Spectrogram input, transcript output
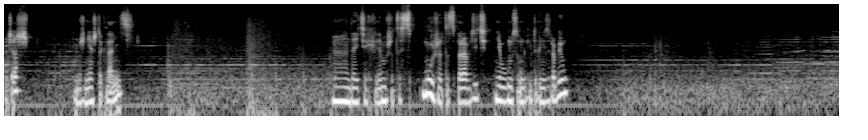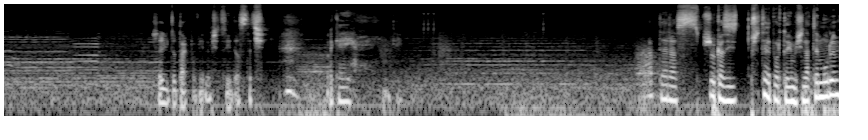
Chociaż... Może nie aż tak na nic. E, Dajcie chwilę, muszę sp- muszę to sprawdzić. Nie byłbym sam, gdybym tego nie zrobił. Czyli to tak powinienem się tutaj dostać. Okej, okej. A teraz przy okazji przeteleportujemy się na te mury.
